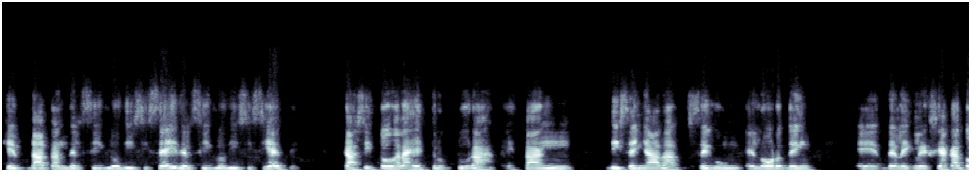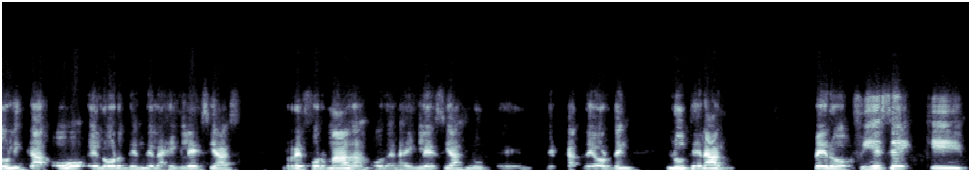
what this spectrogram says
que datan del siglo XVI, del siglo XVII. Casi todas las estructuras están diseñada según el orden eh, de la Iglesia Católica o el orden de las iglesias reformadas o de las iglesias eh, de, orden luterano. Pero fíjese que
